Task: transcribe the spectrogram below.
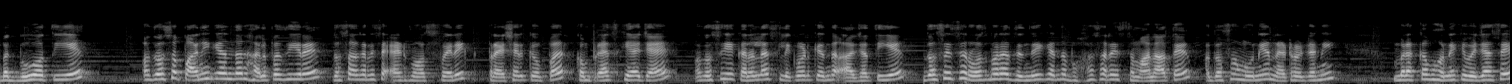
बदबू होती है। और दोस्तों, पानी के अंदर हल पजीर है। दोस्तों, अगर इसे एटमॉस्फेरिक प्रेशर के ऊपर कंप्रेस किया जाए, और दोस्तों, ये कलरलेस लिक्विड के अंदर आ जाती है। दोस्तों, इसे रोज़मर्रा ज़िंदगी के अंदर बहुत सारे इस्तेमाल आते हैं। और दोस्तों, अमोनिया नाइट्रोजन ही मरकब होने की वजह से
